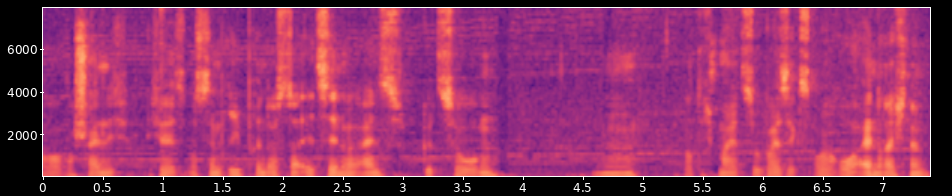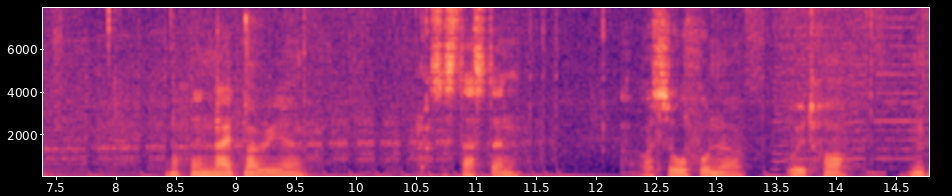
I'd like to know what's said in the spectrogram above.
aber wahrscheinlich hier jetzt aus dem Reprint aus der LC01 gezogen. Hm, würde ich mal jetzt so bei 6 Euro einrechnen. Noch eine Nightmare. Was ist das denn? Aus Sofune Ultra. Hm.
